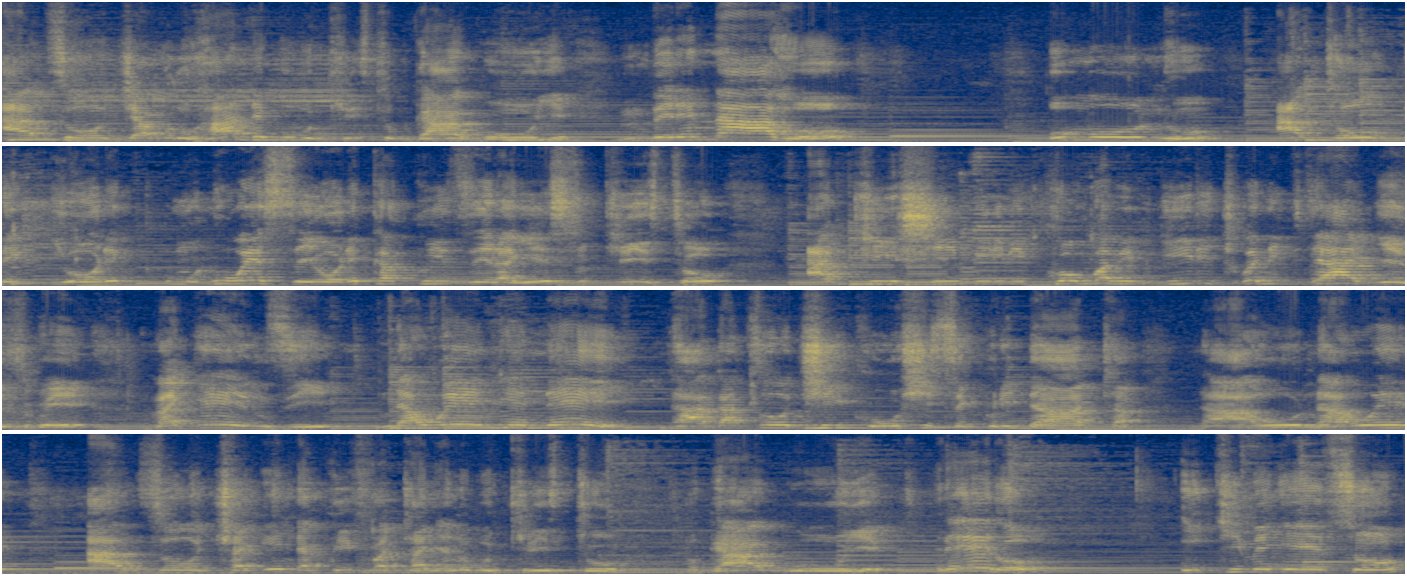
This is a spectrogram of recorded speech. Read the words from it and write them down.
azoja mu ruhande rw'ubukristo bwaguye. Mbere naho umuntu umuntu wese yoreka kwizera yesu kirisito akishimira ibikorwa bibwirijwe n'ibyagezwe bagenzi na wenyene ntago azocika uwushitse kuri data. Nawo nawe azoca agenda kwifatanya n'ubukristo bwaguye. Rero ikimenyetso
